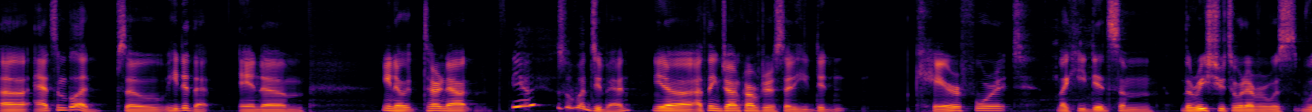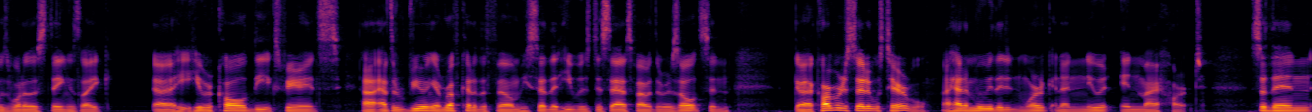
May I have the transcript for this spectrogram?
uh, add some blood. So he did that, and um, you know it turned out yeah it wasn't too bad. You know I think John Carpenter said he didn't care for it. Like he did some the reshoots or whatever was was one of those things like uh, he, he recalled the experience uh, after viewing a rough cut of the film. He said that he was dissatisfied with the results, and uh, Carpenter said it was terrible. I had a movie that didn't work, and I knew it in my heart. So then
